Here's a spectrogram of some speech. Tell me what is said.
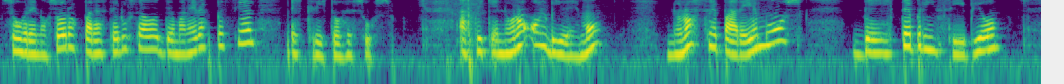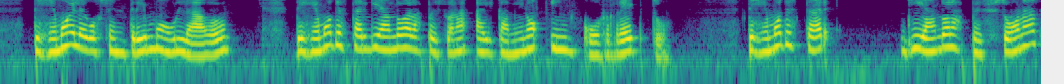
sobre nosotros para ser usados de manera especial es Cristo Jesús. Así que no nos olvidemos, no nos separemos de este principio, dejemos el egocentrismo a un lado, dejemos de estar guiando a las personas al camino incorrecto, dejemos de estar guiando a las personas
